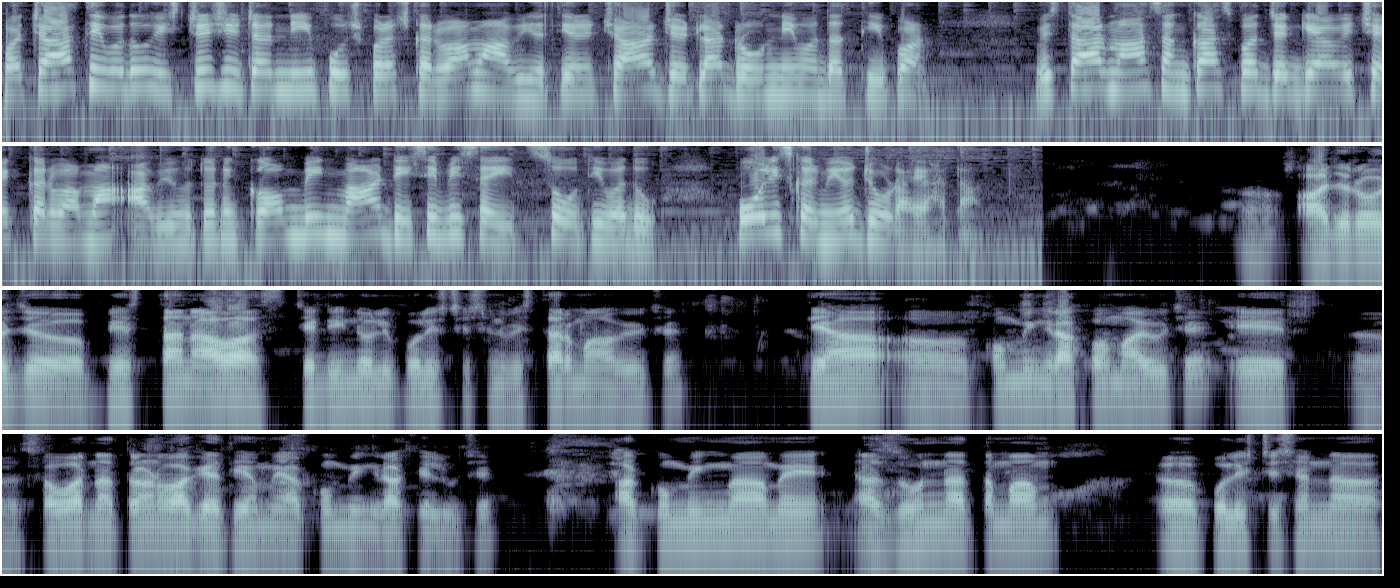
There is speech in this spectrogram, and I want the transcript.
પચાસથી વધુ હિસ્ટ્રી શીટરની પૂછપરછ કરવામાં આવી હતી અને ચાર જેટલા ડ્રોનની મદદથી પણ વિસ્તારમાં શંકાસ્પદ જગ્યાએ ચેક કરવામાં આવ્યું હતું અને કોમ્બિંગમાં ડીસીબી સહિત સોથી વધુ પોલીસ કર્મીઓ જોડાયા હતા. આજરોજ ભેસ્તાન આવાસ જે ડિંડોલી પોલીસ સ્ટેશન વિસ્તારમાં આવ્યું છે, ત્યાં કોમ્બિંગ રાખવામાં આવ્યું છે. એ સવારના ત્રણ વાગ્યાથી અમે આ કોમ્બિંગ રાખેલું છે. આ કોમ્બિંગમાં અમે આ ઝોનના તમામ પોલીસ સ્ટેશનના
